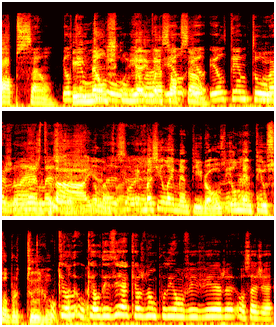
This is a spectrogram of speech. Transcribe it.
opção ele e tentou, não escolheu ele, essa opção. Ele, ele, tentou, mas, não é? Mas, ah, ele não, mas, mas, ele é mentiroso, ele mentiu sobre tudo. O que, ele, o que ele dizia é que eles não podiam viver, ou seja,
